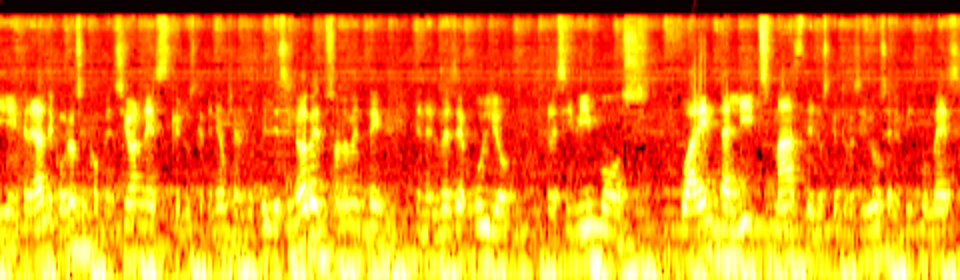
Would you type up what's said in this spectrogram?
y en general de congresos y convenciones que los que teníamos en el 2019. Solamente en el mes de julio recibimos 40 leads más de los que recibimos en el mismo mes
